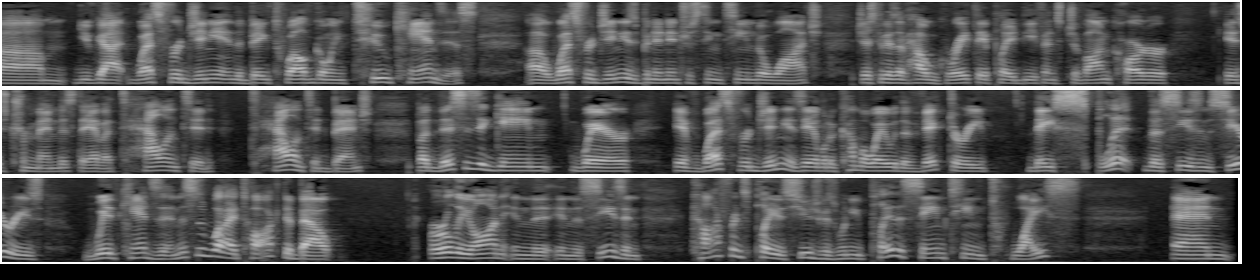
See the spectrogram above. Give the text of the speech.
Um, you've got West Virginia in the Big 12 going to Kansas. Uh, West Virginia has been an interesting team to watch just because of how great they play defense. Jevon Carter is tremendous. They have a talented, talented bench. But this is a game where if West Virginia is able to come away with a victory, they split the season series with Kansas. And this is what I talked about early on in the in the season. Conference play is huge because when you play the same team twice and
